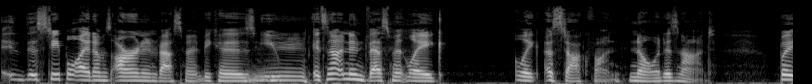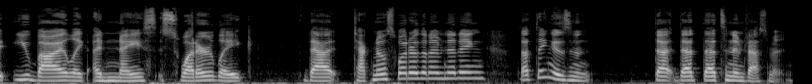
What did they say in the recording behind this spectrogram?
it- the staple items are an investment because you. Mm. It's not an investment like like a stock fund. No, it is not. But you buy like a nice sweater, like that techno sweater that I'm knitting. That thing isn't that that that's an investment.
